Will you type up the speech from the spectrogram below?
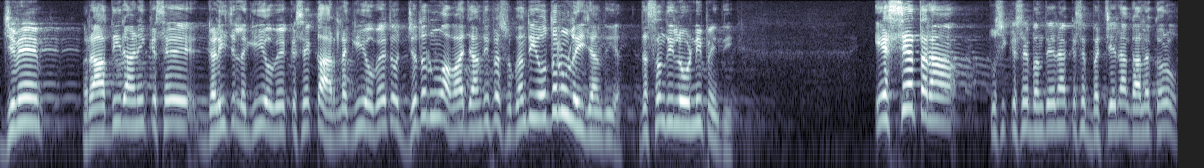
ਜਿਵੇਂ ਰਾਤ ਦੀ ਰਾਣੀ ਕਿਸੇ ਗਲੀ 'ਚ ਲੱਗੀ ਹੋਵੇ, ਕਿਸੇ ਘਰ ਲੱਗੀ ਹੋਵੇ, ਤਾਂ ਜਿੱਧਰ ਨੂੰ ਹਵਾ ਜਾਂਦੀ, ਫਿਰ ਸੁਗੰਧੀ ਉਧਰ ਨੂੰ ਲਈ ਜਾਂਦੀ ਆ। ਦੱਸਣ ਦੀ ਲੋੜ ਨਹੀਂ ਪੈਂਦੀ। ਇਸੇ ਤਰ੍ਹਾਂ ਤੁਸੀਂ ਕਿਸੇ ਬੰਦੇ ਨਾਲ, ਕਿਸੇ ਬੱਚੇ ਨਾਲ ਗੱਲ ਕਰੋ।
